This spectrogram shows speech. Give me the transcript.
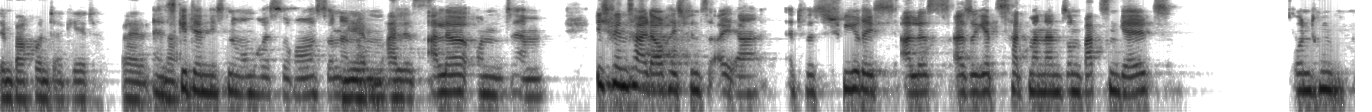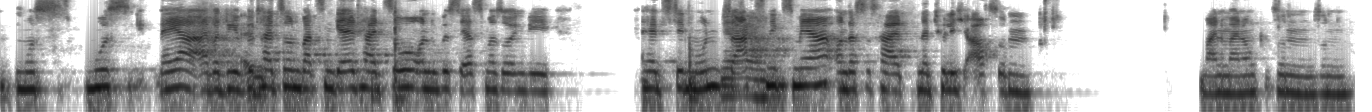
den Bach runtergeht. Weil, es na, geht ja nicht nur um Restaurants, sondern nee, um alles. alle. Und ähm, ich finde es halt auch, ich finde es äh, ja, etwas schwierig, alles. Also jetzt hat man dann so ein Batzen Geld und muss, muss, naja, aber dir wird ähm. halt so ein Batzen Geld halt so und du bist erstmal so irgendwie, hältst den Mund, ja, sagst ja. nichts mehr. Und das ist halt natürlich auch so ein, meine Meinung, so ein, so ein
